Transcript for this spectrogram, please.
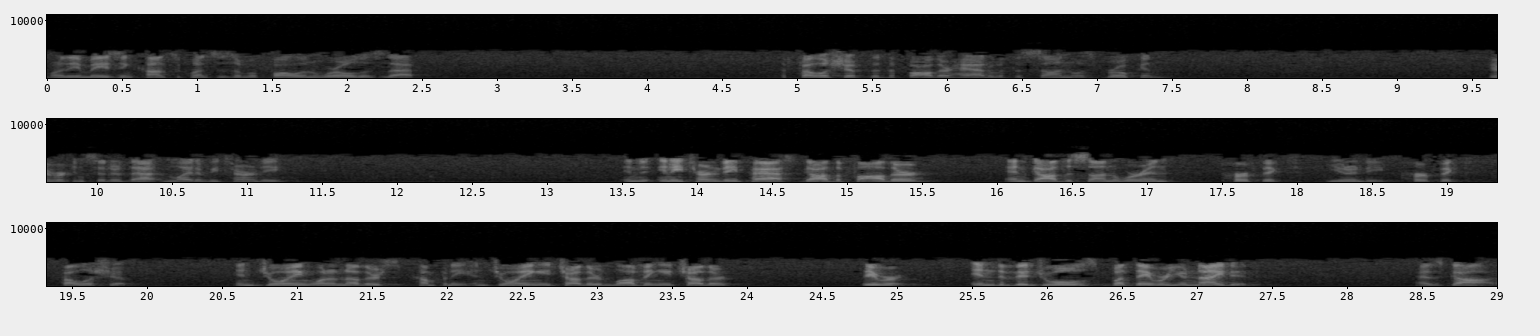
One of the amazing consequences of a fallen world is that the fellowship that the Father had with the Son was broken. Have you ever considered that in light of eternity? In, in eternity past, God the Father and God the Son were in perfect unity, perfect fellowship, enjoying one another's company, enjoying each other, loving each other. They were individuals, but they were united as God,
